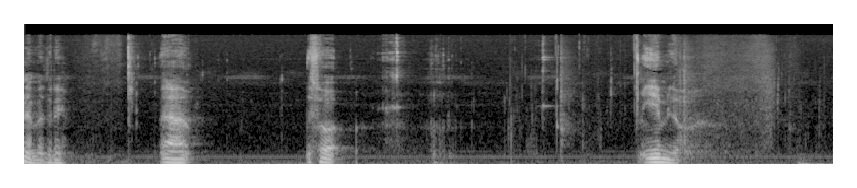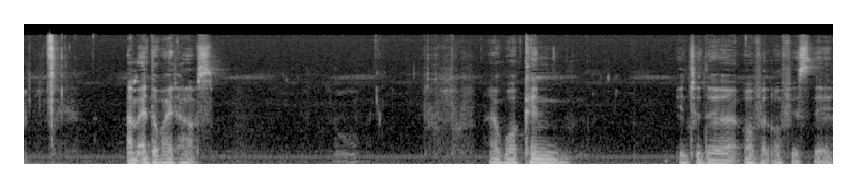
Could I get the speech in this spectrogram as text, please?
number three. Uh, so. I'm at the White House. I walk in into the Oval Office there.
